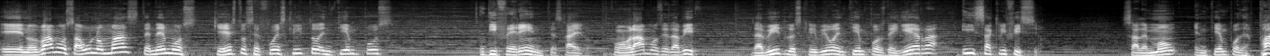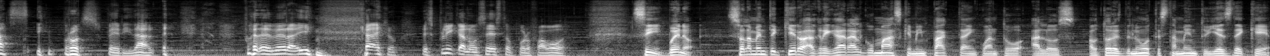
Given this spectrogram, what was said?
eh, nos vamos a uno más. Tenemos que esto se fue escrito en tiempos diferentes, Jairo. Como hablamos de David, David lo escribió en tiempos de guerra y sacrificio. Salomón en tiempo de paz y prosperidad. Puedes ver ahí. Cairo, explícanos esto, por favor. Sí, bueno, solamente quiero agregar algo más que me impacta en cuanto a los autores del Nuevo Testamento y es de que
